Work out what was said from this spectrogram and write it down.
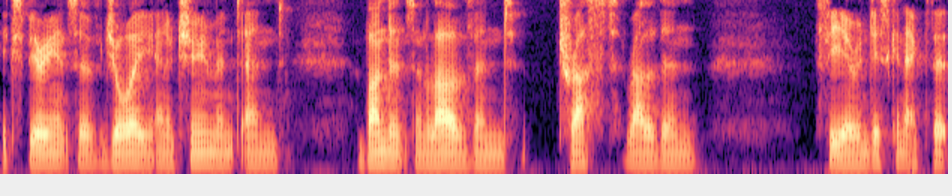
experience of joy and attunement and abundance and love and trust rather than fear and disconnect that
